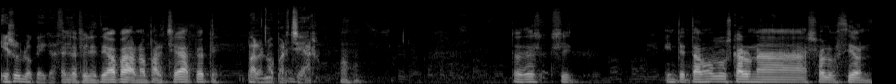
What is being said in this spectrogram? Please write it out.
Eso es lo que hay que En hacer, definitiva, para no parchear, Pepe. para no parchear. Entonces, si intentamos buscar una solución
